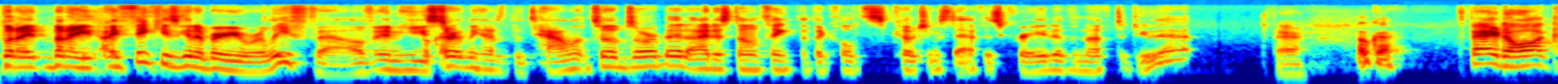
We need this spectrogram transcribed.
But I but I, I think he's going to be a relief valve, and he okay. certainly has the talent to absorb it. I just don't think that the Colts coaching staff is creative enough to do that. Fair. Okay. It's fair, dog.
